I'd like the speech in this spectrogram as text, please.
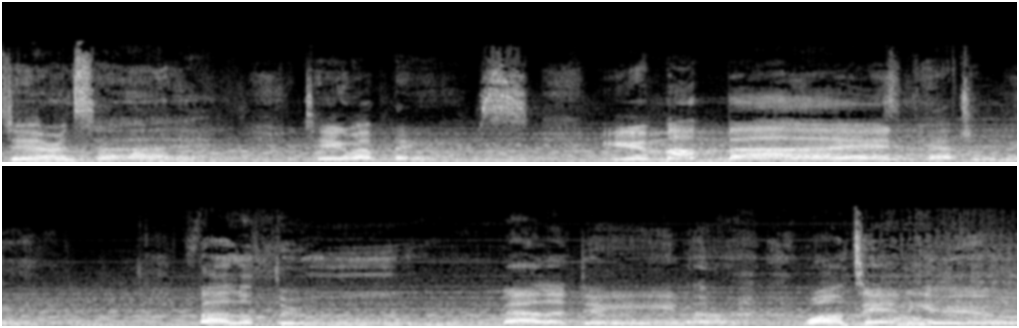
stare inside and take my place in my mind. Capture me, follow through, validate. Uh, wanting you.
